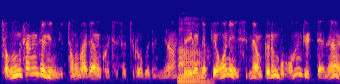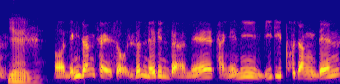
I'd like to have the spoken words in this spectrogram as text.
정상적인 유통 과정을 거쳐서 들어오거든요. 아. 저희가 이제 병원에 있으면 그런 거 옮길 때는 예, 예. 어, 냉장차에서 얼른 내린 다음에 당연히 미리 포장된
